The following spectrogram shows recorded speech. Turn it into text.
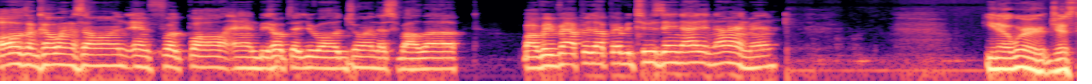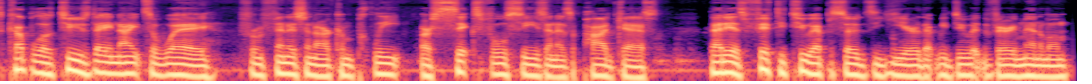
all the goings on in football. And we hope that you all join us while uh, while we wrap it up every Tuesday night at nine, man. You know, we're just a couple of Tuesday nights away from finishing our complete, our sixth full season as a podcast. That is 52 episodes a year that we do at the very minimum.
